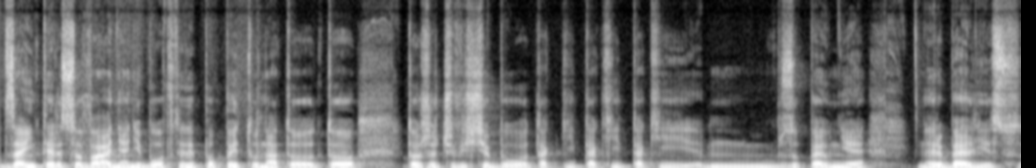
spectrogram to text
zainteresowania, nie było wtedy popytu na to, to, to rzeczywiście było taki, taki, taki mm, zupełnie rebellious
